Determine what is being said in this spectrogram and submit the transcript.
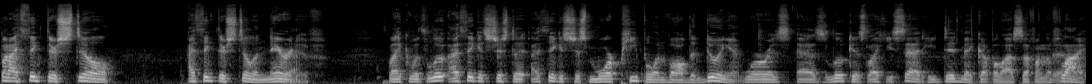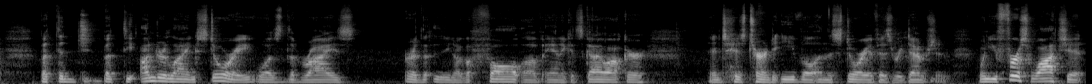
But I think there's still, I think there's still a narrative. Like with Luke, I think it's just a, I think it's just more people involved in doing it. Whereas as Lucas, like you said, he did make up a lot of stuff on the fly, but the but the underlying story was the rise, or the you know the fall of Anakin Skywalker, and his turn to evil, and the story of his redemption. When you first watch it,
